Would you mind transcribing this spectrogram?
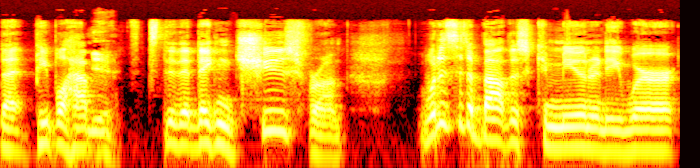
that people have yeah. that they can choose from. What is it about this community where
